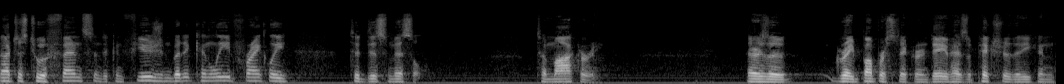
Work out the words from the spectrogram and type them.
not just to offense and to confusion, but it can lead, frankly, to dismissal, to mockery. There's a great bumper sticker, and Dave has a picture that he can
